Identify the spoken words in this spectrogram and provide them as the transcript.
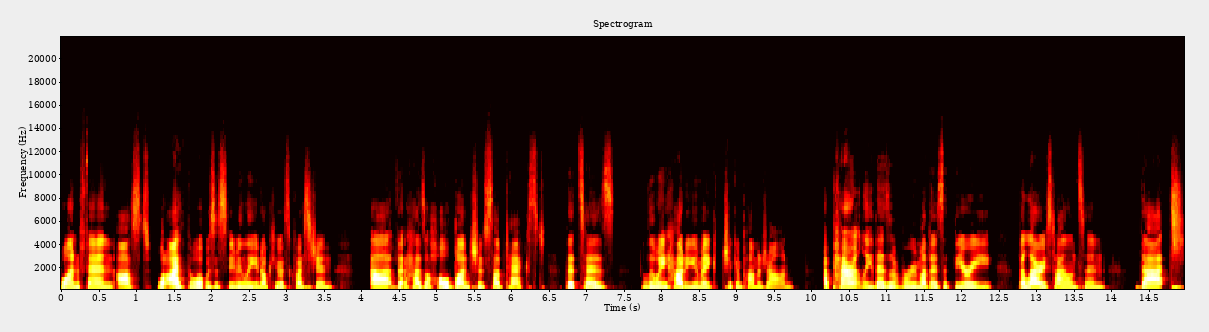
one fan asked what I thought was a seemingly innocuous question uh, that has a whole bunch of subtext that says, Louis, how do you make chicken parmesan? Apparently, there's a rumor, there's a theory for Larry Stylinson that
